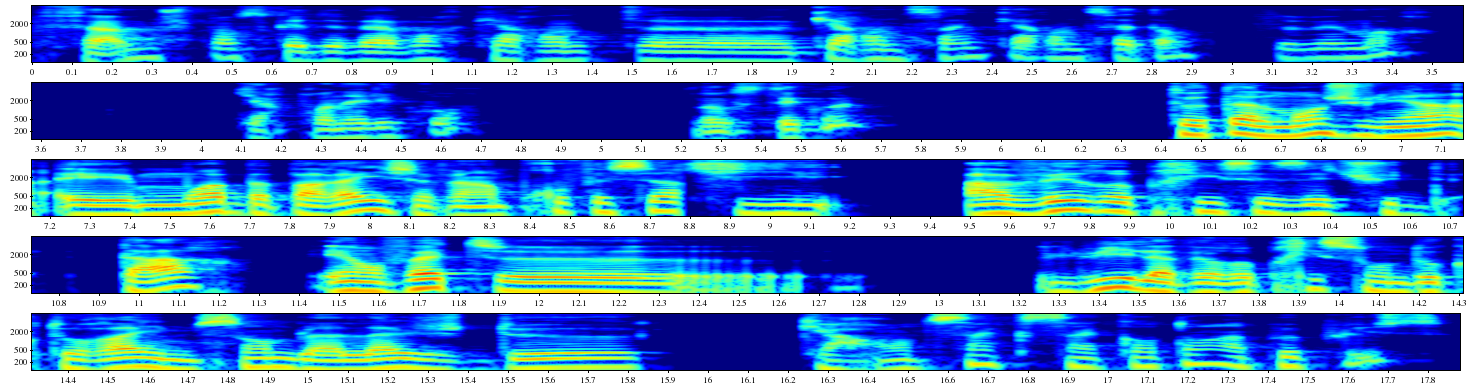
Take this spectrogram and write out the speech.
femme, je pense qu'elle devait avoir 40, 45, 47 ans de mémoire, qui reprenait les cours. Donc c'était cool. Totalement, Julien. Et moi, bah pareil, j'avais un professeur qui avait repris ses études tard. Et en fait, euh, lui, il avait repris son doctorat, il me semble, à l'âge de 45, 50 ans, un peu plus.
